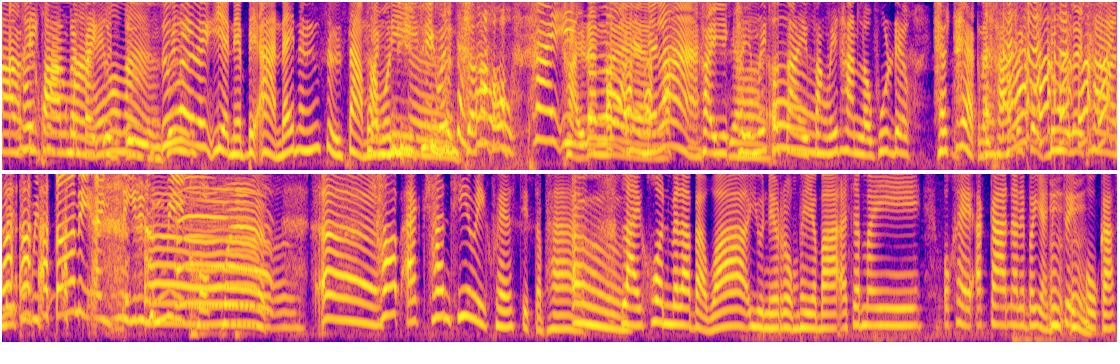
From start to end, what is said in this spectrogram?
ามอะให้ตีความกันไปความหมายเข้ามาอื่นๆ ซึ่งรายละเอียดเนี่ยไปอ่านได้ในหนังสือสามสามวัวันนดีดีสี่วันเศร้าไทยอิขายนแรตงลอดๆเห็นไหมล่ะใครใครยังไม่เข้าใจฟังไม่ทันเราพูดเร็วแฮชแท็กนะคะไปกดดูเลยค่ะ ในทวิตเตอร์ใน IG ที่ฉันมีครบมากเออชอบ actionที่ request จิตแพทย์เออหลายคนเวลาแบบว่าอยู่ในโรงพยาบาลอาจจะไม่โอเค อาการอะไรบางอย่างที่ตัวเองอืมโฟกัส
